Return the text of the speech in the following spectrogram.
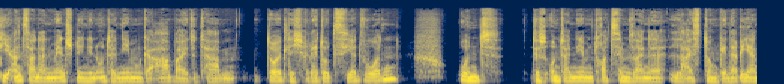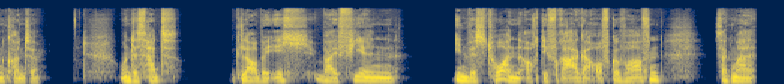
die Anzahl an Menschen, die in den Unternehmen gearbeitet haben, deutlich reduziert wurden und das Unternehmen trotzdem seine Leistung generieren konnte. Und es hat, glaube ich, bei vielen Investoren auch die Frage aufgeworfen, sag mal,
